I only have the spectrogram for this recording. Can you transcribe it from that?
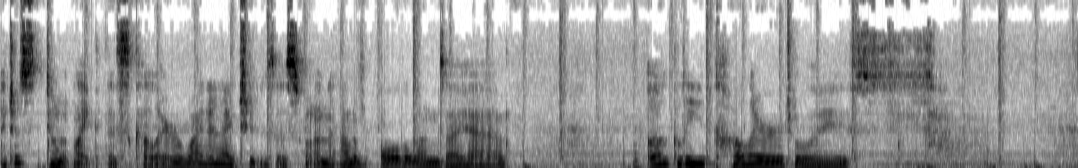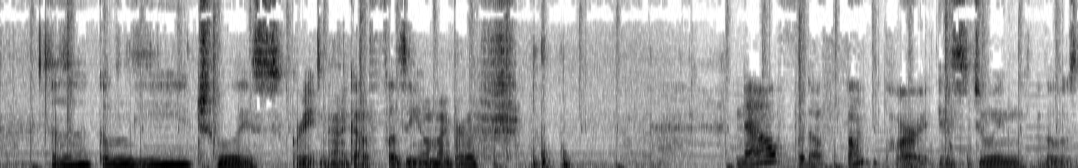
I just don't like this color. Why did I choose this one out of all the ones I have? Ugly color choice. Ugly choice. Great, now I got a fuzzy on my brush. Now for the fun part is doing those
